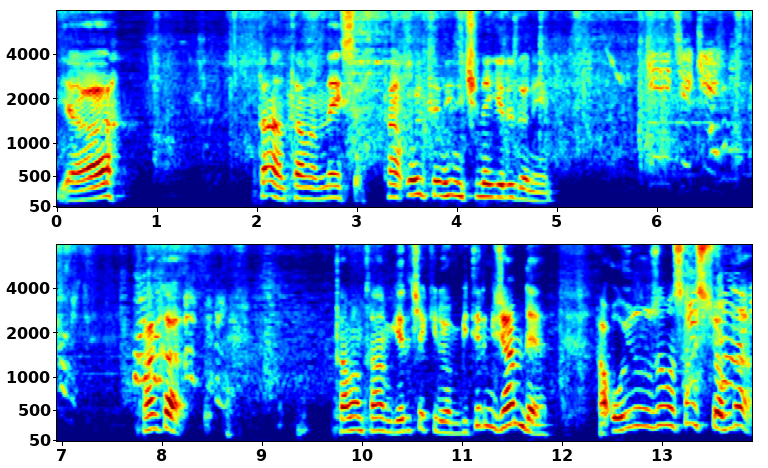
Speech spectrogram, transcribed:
Ya. Tamam tamam neyse. Tamam ultimin içine geri döneyim. Kanka tamam tamam geri çekiliyorum. Bitirmeyeceğim de. Ha oyunun uzamasını istiyorum da.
